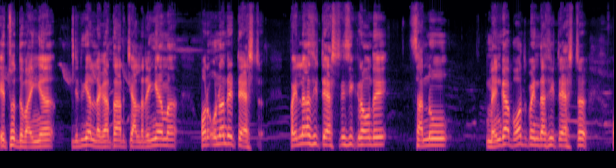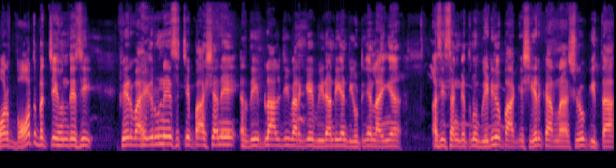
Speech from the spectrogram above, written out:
ਇੱਥੋਂ ਦਵਾਈਆਂ ਜਿਹੜੀਆਂ ਲਗਾਤਾਰ ਚੱਲ ਰਹੀਆਂ ਵਾ ਔਰ ਉਹਨਾਂ ਦੇ ਟੈਸਟ, ਪਹਿਲਾਂ ਅਸੀਂ ਟੈਸਟ ਨਹੀਂ ਸੀ ਕਰਾਉਂਦੇ, ਸਾਨੂੰ ਮਹਿੰਗਾ ਬਹੁਤ ਪੈਂਦਾ ਸੀ ਟੈਸਟ ਔਰ ਬਹੁਤ ਬੱਚੇ ਹੁੰਦੇ ਸੀ ਫਿਰ ਵਾਹਿਗੁਰੂ ਨੇ ਸੱਚੇ ਪਾਤਸ਼ਾਹ ਨੇ ਹਰਦੀਪ ਲਾਲ ਜੀ ਵਰਗੇ ਵੀਰਾਂ ਦੀਆਂ ਡਿਊਟੀਆਂ ਲਾਈਆਂ। ਅਸੀਂ ਸੰਗਤ ਨੂੰ ਵੀਡੀਓ ਪਾ ਕੇ ਸ਼ੇਅਰ ਕਰਨਾ ਸ਼ੁਰੂ ਕੀਤਾ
